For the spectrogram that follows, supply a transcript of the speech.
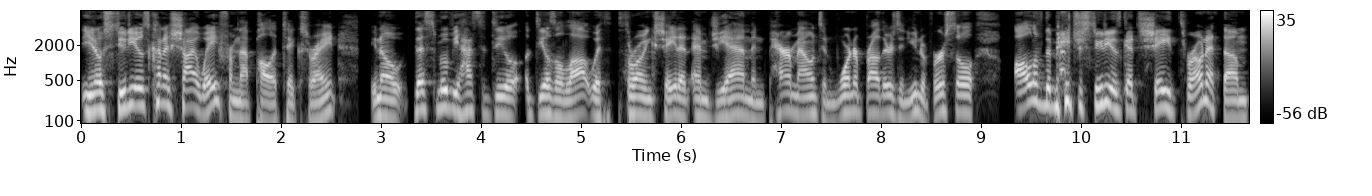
you know studios kind of shy away from that politics right you know this movie has to deal deals a lot with throwing shade at mgm and paramount and warner brothers and universal all of the major studios get shade thrown at them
